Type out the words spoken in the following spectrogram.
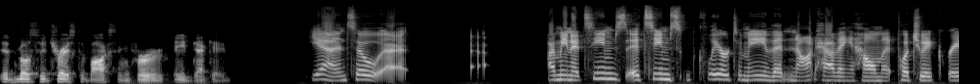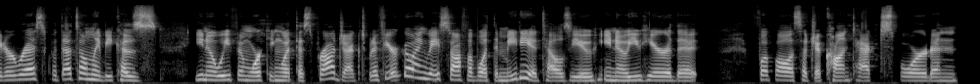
it mostly traced to boxing for eight decades. Yeah, and so. Uh, I mean, it seems it seems clear to me that not having a helmet puts you at greater risk, but that's only because you know we've been working with this project. But if you're going based off of what the media tells you, you know, you hear that football is such a contact sport and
